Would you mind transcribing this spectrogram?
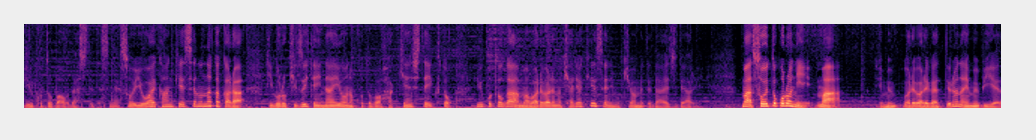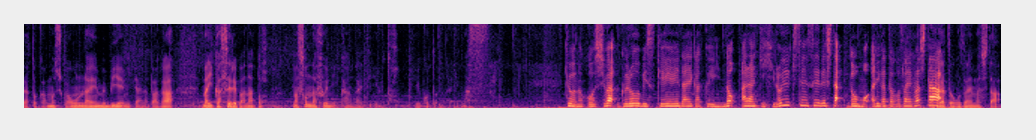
いう言葉を出してですねそういう弱い関係性の中から日頃気づいていないような言葉を発見していくということが、まあ、我々のキャリア形成にも極めて大事でありまあそういうところにまあ M 我々がやっているような MBA だとかもしくはオンライン MBA みたいな場が、まあ、活かせればなと、まあ、そんな風に考えているということになります。今日の講師はグロービス経営大学院の荒木博之先生でしたどうもありがとうございましたありがとうございました。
